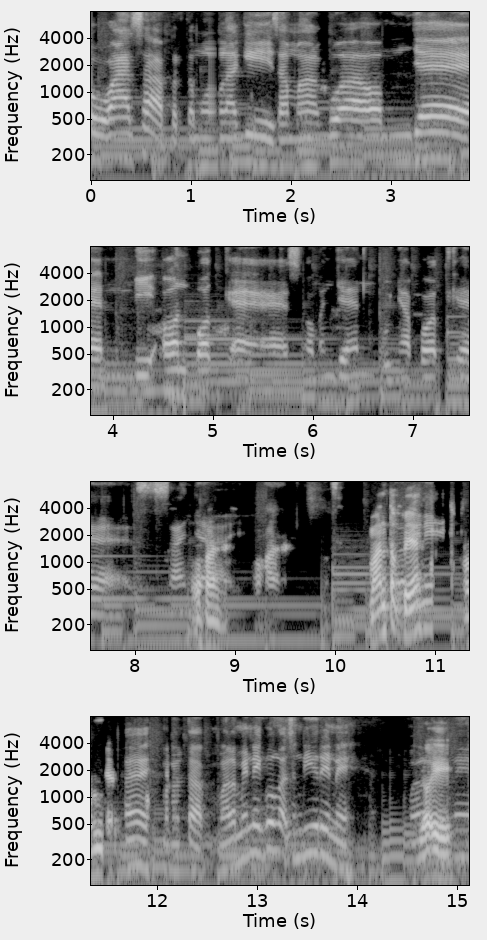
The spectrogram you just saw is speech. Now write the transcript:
Yo, WhatsApp bertemu lagi sama gua Om Jen di On Podcast. Om Jen punya podcast. Saja. Oh, Mantep ya. Ini, Om Jen. eh, mantap. Malam ini gua nggak sendiri nih. Malam Yoi. ini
